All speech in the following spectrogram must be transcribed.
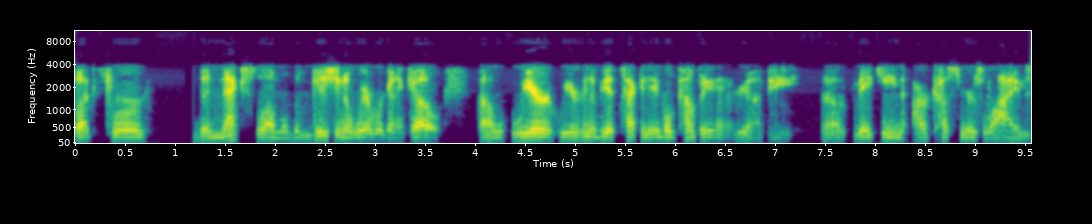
But for the next level, the vision of where we're going to go, uh, we're we're going to be a tech-enabled company. We're going to be uh, making our customers' lives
